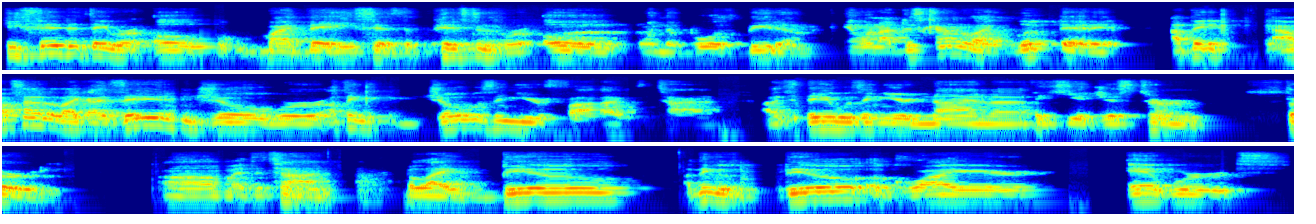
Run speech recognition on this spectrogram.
He said that they were old. By they, he says the Pistons were old when the Bulls beat them. And when I just kind of like looked at it, I think outside of like Isiah and Joe were. I think Joe was in year five at the time. Isiah was in year nine, and I think he had just turned thirty um, at the time. But like Bill, I think it was Bill, Aguirre, Edwards,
